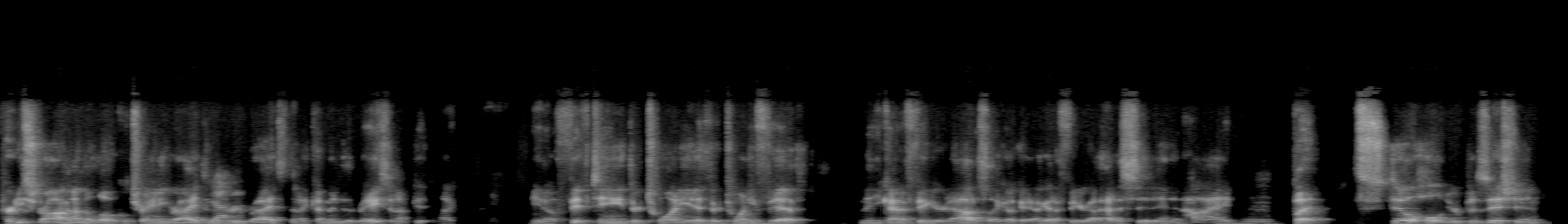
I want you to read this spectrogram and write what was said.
pretty strong on the local training rides and Yeah. the group rides. Then I come into the race and I'm getting like, you know, 15th or 20th or 25th. And then you kind of figure it out. It's like, okay, I got to figure out how to sit in and hide, Mhm. but still hold your position.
